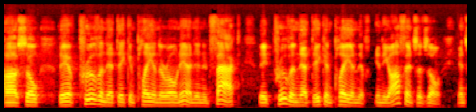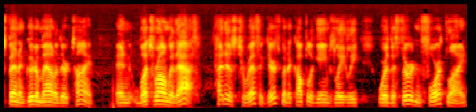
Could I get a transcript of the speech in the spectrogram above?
Uh, so they have proven that they can play in their own end, and in fact, they've proven that they can play in the in the offensive zone and spend a good amount of their time. And what's wrong with that? That is terrific. There's been a couple of games lately where the third and fourth line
